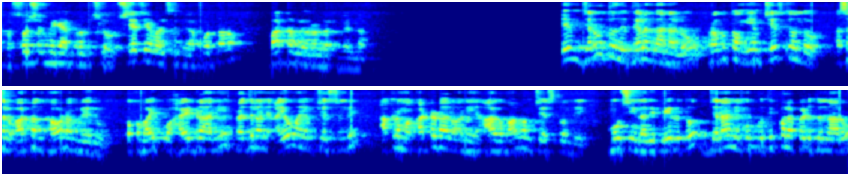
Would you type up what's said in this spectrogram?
ఒక సోషల్ మీడియా గ్రూప్స్లో షేర్ చేయవలసిందిగా కోరుతాను. వార్తా వివరాల్లోకి వెళ్దాం. ఏం జరుగుతుంది తెలంగాణలో? ప్రభుత్వం ఏం చేస్తుందో అసలు అర్థం కావడం లేదు. ఒకవైపు హైడ్రా అని ప్రజలని అయోమయం చేస్తుంది అక్రమ కట్టడాలు అని ఆగమాగం చేస్తుంది. మూసీ నది పేరుతో జనాన్ని ముప్పు తిప్పల పెడుతున్నారు.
